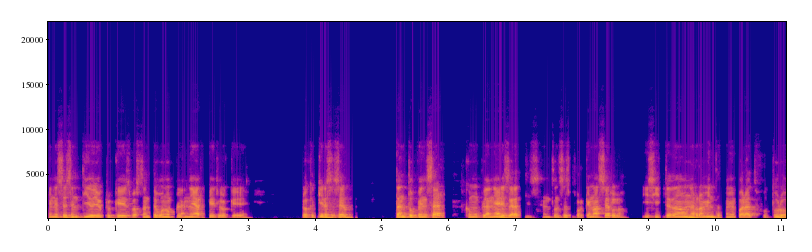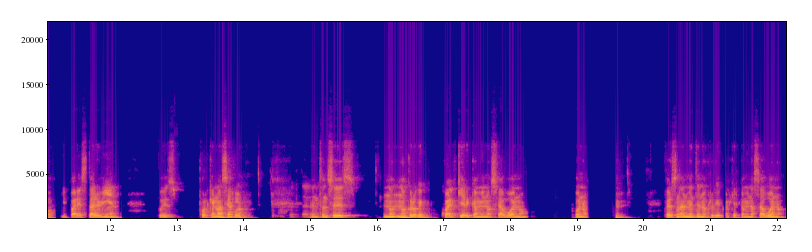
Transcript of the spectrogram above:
En ese sentido, yo creo que es bastante bueno planear qué es lo que, lo que quieres hacer. Tanto pensar como planear es gratis, entonces, ¿por qué no hacerlo? Y si te da una herramienta también para tu futuro y para estar bien, pues, ¿por qué no hacerlo? Entonces, no, no creo que cualquier camino sea bueno. Personalmente no creo que cualquier camino sea bueno,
